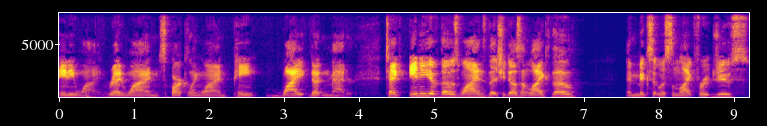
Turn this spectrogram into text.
any wine, red wine, sparkling wine, pink, white, doesn't matter. Take any of those wines that she doesn't like though, and mix it with some like fruit juice.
